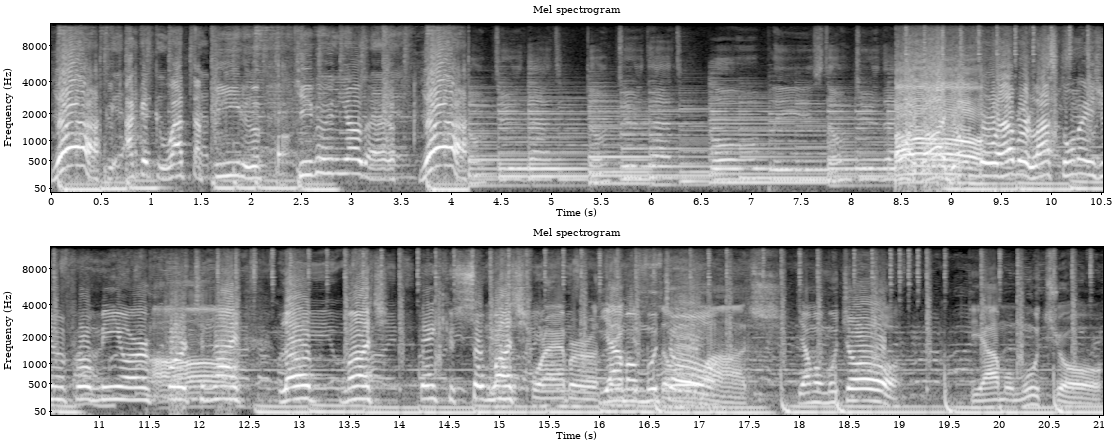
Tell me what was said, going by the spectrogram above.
Yeah! 그 아까 그 왔다 비루 기분이 어때요? Yeah! Don't do that, don't do that, oh please forever. Last donation from me or for Aw. tonight. Love much. Thank you so much. Forever. Thank Llamo you mucho. so much. Llamo mucho. Te amo mucho.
